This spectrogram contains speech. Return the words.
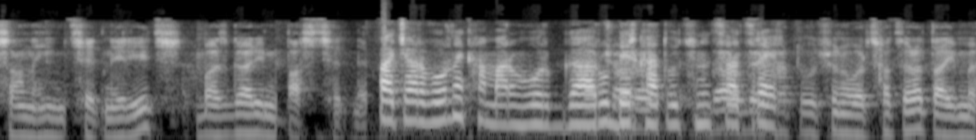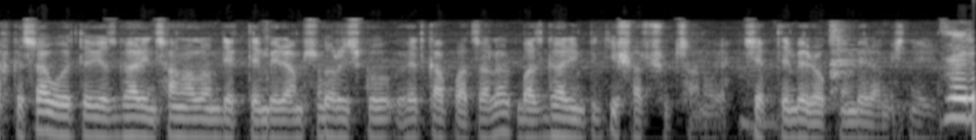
25 ցենտներից, բայց գարին 10 ցենտներ։ Պաճառը ո՞րն եք համարում, որ գարու բերքատվությունը ցածր է։ Հատուցությունը որ ցածրա տայի մեղքսա, որտեղ ես գարին ցանալում դեկտեմբեր ամսում ռիսկու հետ կապված ալար, բայց գարին պիտի շատ շուտ ցանուե։ Սեպտեմբեր, օկտեմբեր ամիսներին։ Ձեր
